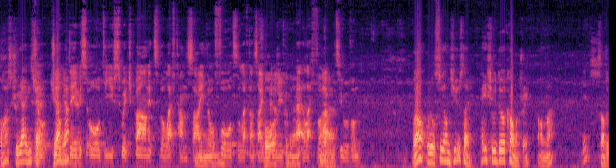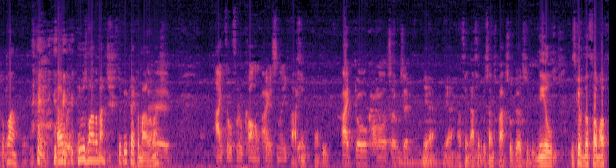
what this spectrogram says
Oh, that's true. Yeah, he's Jo- fit. Jordan yeah, yeah. Davies, or do you switch Barnett to the left hand side or Forde to the left hand side, Forde, depending on who's got the better left foot out of the two of them? Well, we'll see on Tuesday. Hey, should we do a commentary on that? Yes. Sounds like a plan. um, who was man of the match? Did we pick a man of the match? Uh, I'd go for O'Connell personally. I think maybe. I'd go Connell or Tozer. Yeah, yeah. I think I think the centre backs were good. Neil is giving the thumb up.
